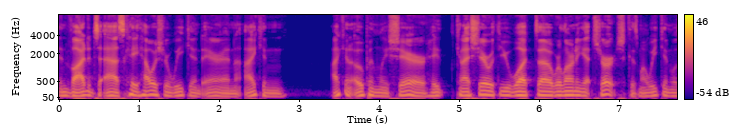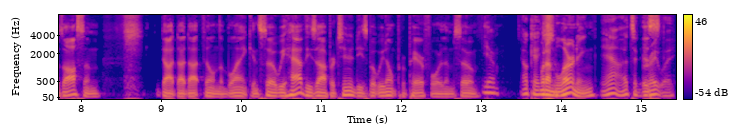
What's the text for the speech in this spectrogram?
invited to ask, "Hey, how was your weekend, Aaron?" I can I can openly share. Hey, can I share with you what uh, we're learning at church because my weekend was awesome. Dot dot dot. Fill in the blank. And so we have these opportunities, but we don't prepare for them. So Yeah. Okay. what so- I'm learning yeah, that's a is great way.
